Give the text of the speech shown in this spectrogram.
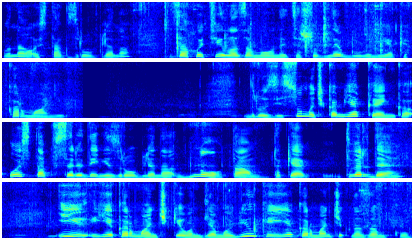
Вона ось так зроблена. Захотіла замовниця, щоб не було ніяких карманів. Друзі, сумочка м'якенька, ось так всередині зроблена. Дно там таке тверде. І є карманчики он для мобілки, і є карманчик на замку.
